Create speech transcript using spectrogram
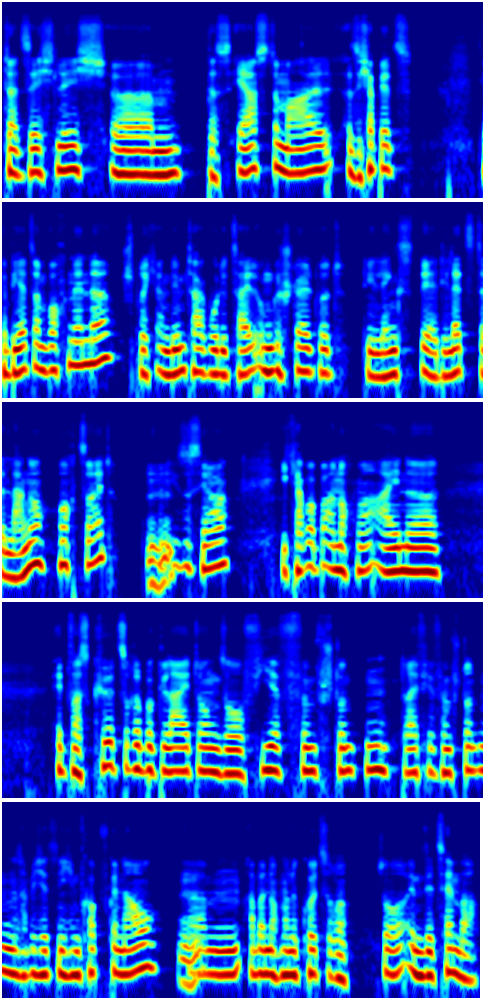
tatsächlich ähm, das erste Mal, also ich habe jetzt, ich habe jetzt am Wochenende, sprich an dem Tag, wo die Zeit umgestellt wird, die längste, die letzte lange Hochzeit für dieses Jahr. Ich habe aber noch mal eine etwas kürzere Begleitung, so vier, fünf Stunden, drei, vier, fünf Stunden, das habe ich jetzt nicht im Kopf genau, ähm, aber noch mal eine kürzere, so im Dezember.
